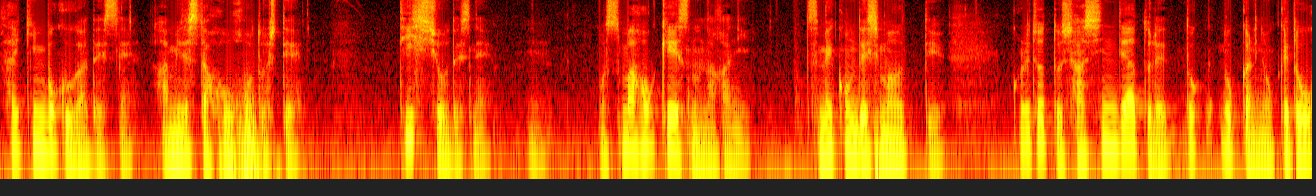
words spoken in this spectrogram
最近僕がですね編み出した方法としてティッシュをですね、うん、もうスマホケースの中に詰め込んでしまうっていうこれちょっと写真で後でどっかに載っけておこ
